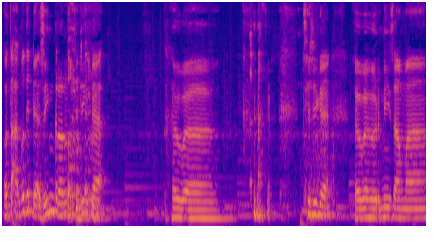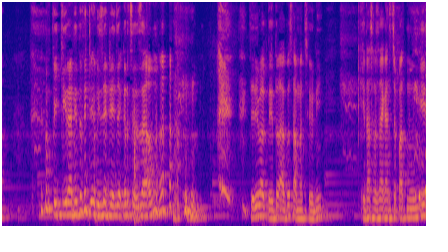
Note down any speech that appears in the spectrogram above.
Otakku tidak sinkron jadi kayak hawa jadi kayak hawa horny sama pikiran itu tidak bisa diajak kerja sama. Jadi waktu itu aku sama Joni kita selesaikan secepat mungkin.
